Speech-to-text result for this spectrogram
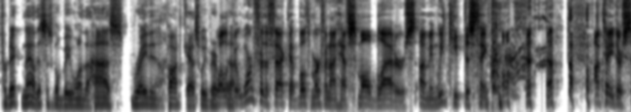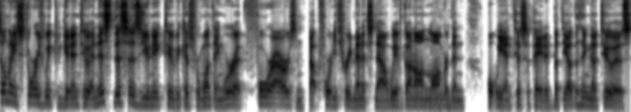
predict now this is going to be one of the highest rated yeah. podcasts we've ever well, done. if it weren't for the fact that both Murph and I have small bladders, I mean, we'd keep this thing going. I'll tell you, there's so many stories we could get into, and this this is unique too because for one thing, we're at four hours and about 43 minutes now. We have gone on longer mm-hmm. than what we anticipated. But the other thing though too is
